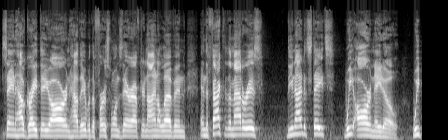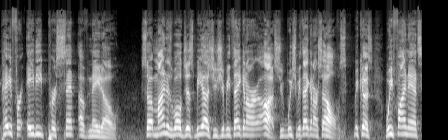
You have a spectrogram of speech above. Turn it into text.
saying how great they are and how they were the first ones there after 9 11. And the fact of the matter is, the United States, we are NATO. We pay for 80% of NATO. So it might as well just be us. You should be thanking our us. We should be thanking ourselves because we finance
